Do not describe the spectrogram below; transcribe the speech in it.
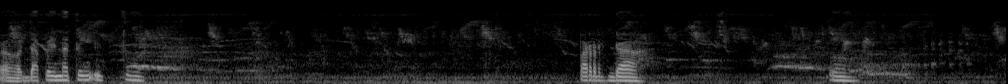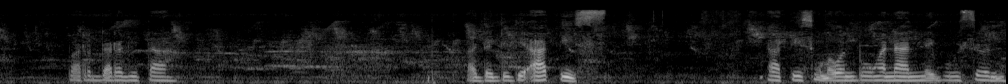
uh, dapat natin ito. Parda. Oh. Parda ragita. Ada di atis. Atis ng mawan bunganan na ibuson.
